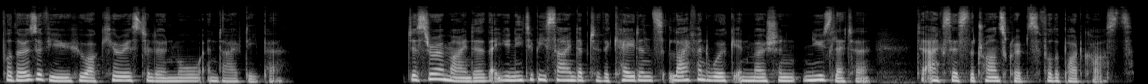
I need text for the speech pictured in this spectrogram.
for those of you who are curious to learn more and dive deeper. Just a reminder that you need to be signed up to the Cadence Life and Work in Motion newsletter to access the transcripts for the podcasts.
